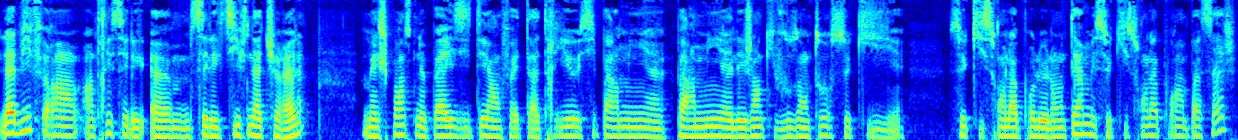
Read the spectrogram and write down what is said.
la vie fera un, tri euh, sélectif naturel, mais je pense ne pas hésiter en fait à trier aussi parmi euh, parmi euh, les gens qui vous entourent ceux qui ceux qui seront là pour le long terme et ceux qui seront là pour un passage.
